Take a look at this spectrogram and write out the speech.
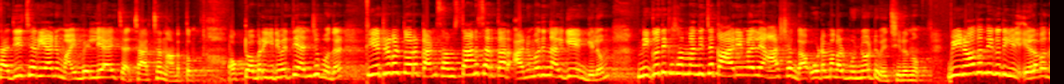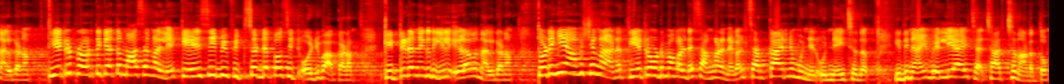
സജി ചെറിയാനുമായി വെള്ളിയാഴ്ച ചർച്ച നടത്തും. ഒക്ടോബർ ഇരുപത്തി അഞ്ച് മുതൽ തിയേറ്ററുകൾ തുറക്കാൻ സംസ്ഥാന സർക്കാർ അനുമതി നൽകിയെങ്കിലും നികുതി സംബന്ധിച്ച കാര്യങ്ങളിലെ ആശങ്ക ഉടമകൾ മുന്നോട്ട് വെച്ചിരുന്നു. വിനോദ നികുതിയിൽ ഇളവ് നൽകണം. തിയേറ്റർ പ്രവർത്തിക്കാത്ത മാസങ്ങളിലെ കെ ഫിക്സഡ് ഡെപ്പോസിറ്റ് ഒഴിവാക്കണം. കെട്ടിട നികുതിയിൽ ഇളവ് നൽകണം. തുടങ്ങിയ ആവശ്യങ്ങളാണ് തിയേറ്റർ ഉടമകളുടെ സംഘടനകൾ സർക്കാരിന് മുന്നിൽ ഉന്നയിച്ചത്. ഇതിനായി വെള്ളിയാഴ്ച ചർച്ച നടത്തും.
